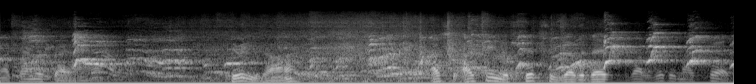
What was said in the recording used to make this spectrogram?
my camera guy. Huh? Cuties, huh? I, s- I seen the Shih Tzu the other day. About as big as my fist.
